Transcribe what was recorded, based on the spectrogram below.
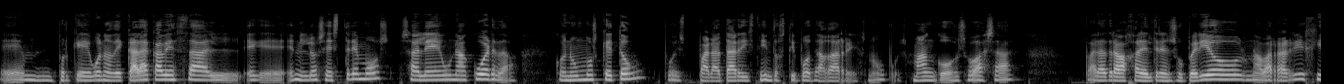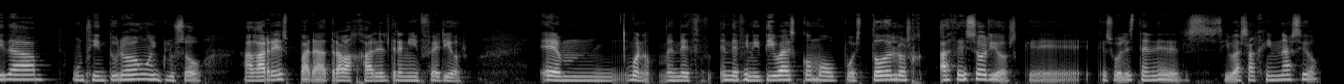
Em, porque bueno, de cada cabeza eh, en los extremos sale una cuerda con un mosquetón, pues para atar distintos tipos de agarres, ¿no? Pues mangos o asas para trabajar el tren superior, una barra rígida, un cinturón o incluso agarres para trabajar el tren inferior. Em, bueno, en, definitiva es como pues todos los accesorios que, sueles tener si vas al gimnasio,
